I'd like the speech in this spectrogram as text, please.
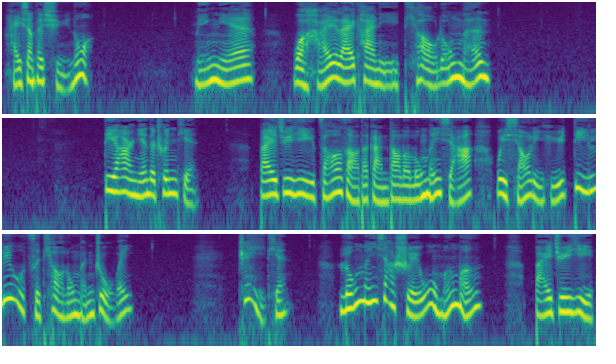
还向他许诺：明年。我还来看你跳龙门。第二年的春天，白居易早早的赶到了龙门峡，为小鲤鱼第六次跳龙门助威。这一天，龙门下水雾蒙蒙，白居易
